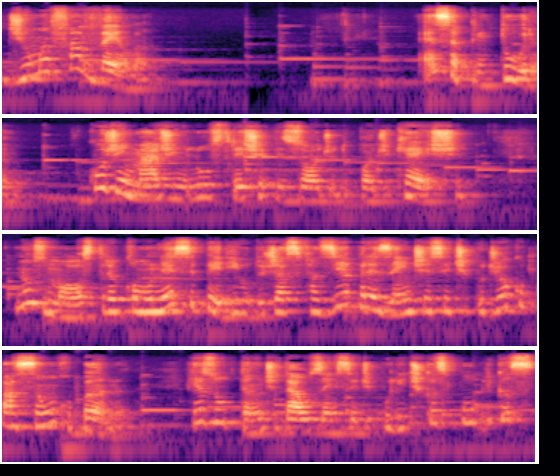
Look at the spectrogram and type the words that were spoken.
de uma favela. Essa pintura, cuja imagem ilustra este episódio do podcast, nos mostra como nesse período já se fazia presente esse tipo de ocupação urbana resultante da ausência de políticas públicas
